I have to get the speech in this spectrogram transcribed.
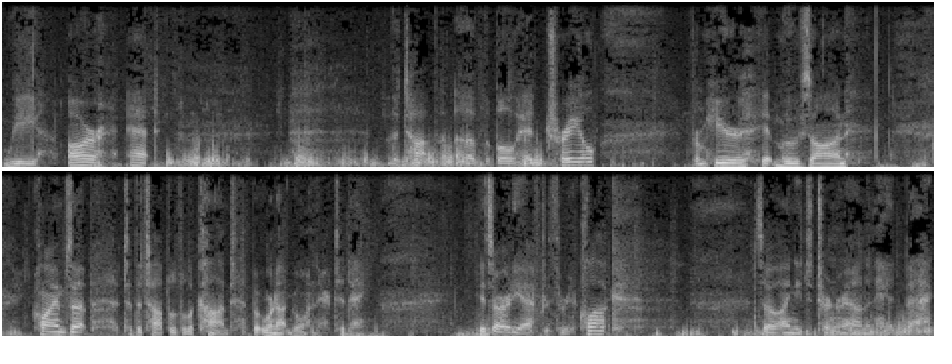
We are at the top of the Bullhead Trail. From here, it moves on, climbs up to the top of LeConte, but we're not going there today. It's already after 3 o'clock, so I need to turn around and head back.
